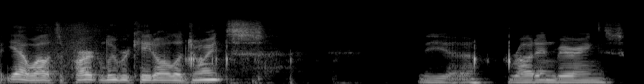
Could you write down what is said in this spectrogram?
But yeah, while it's apart, lubricate all the joints, the uh, rod end bearings,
